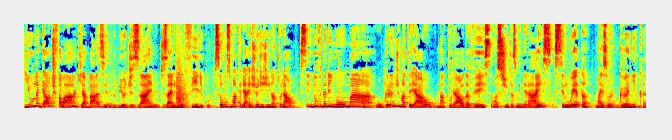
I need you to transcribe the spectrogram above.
E o legal de falar que a base do biodesign, design biofílico, são os materiais de origem natural. Sem dúvida nenhuma, o grande material natural da vez são as tintas minerais, silhueta mais orgânica,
